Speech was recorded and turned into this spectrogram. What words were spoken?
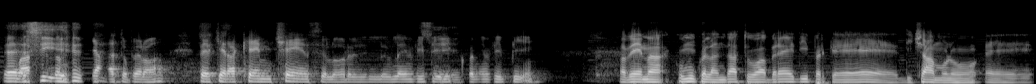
Eh, sì, sbagliato però, perché era Cam Chancellor l'MVP, Sì. con l'MVP. Vabbè, ma comunque l'hanno dato a Brady perché, diciamolo, eh,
